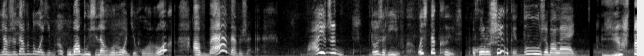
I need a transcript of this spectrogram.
Я вже давно їм у бабусі на городі горох, а в мене вже майже дозрів. Ось такий. Горошинки дуже маленькі. Їжте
